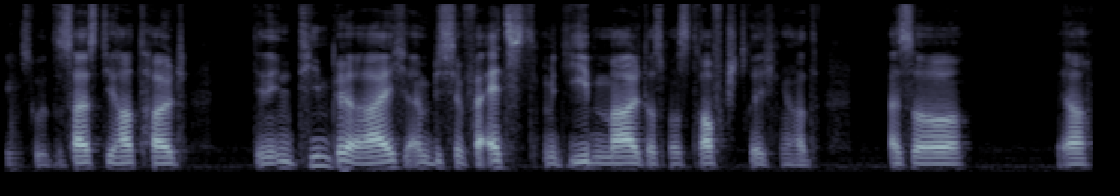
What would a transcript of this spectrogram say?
Mixtur. Das heißt, die hat halt den Intimbereich ein bisschen verätzt mit jedem Mal, dass man es draufgestrichen hat. Also, ja.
